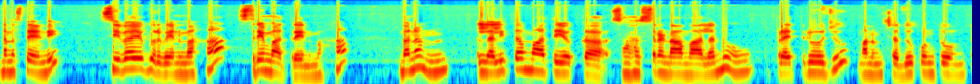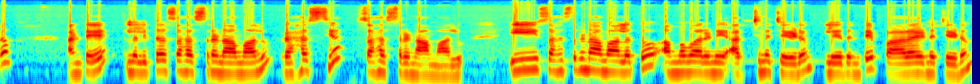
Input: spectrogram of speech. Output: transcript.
నమస్తే అండి. శివాయ గురువే నమ శ్రీమాత్రే నమ. మనం లలితమాత యొక్క సహస్రనామాలను ప్రతిరోజు మనం చదువుకుంటూ ఉంటాం. అంటే లలిత సహస్రనామాలు రహస్య సహస్రనామాలు. ఈ సహస్రనామాలతో అమ్మవారిని అర్చన చేయడం లేదంటే పారాయణ చేయడం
